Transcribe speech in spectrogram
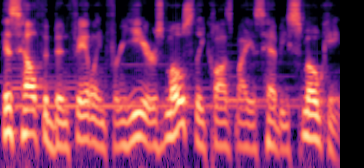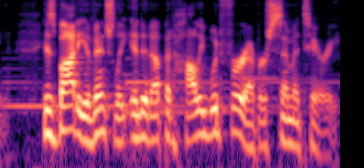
His health had been failing for years, mostly caused by his heavy smoking. His body eventually ended up at Hollywood Forever Cemetery,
